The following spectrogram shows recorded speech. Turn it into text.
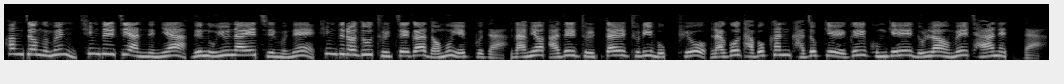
황정음은 힘들지 않느냐 는 오윤아의 질문에 힘들어도 둘째가 너무 예쁘다 라며 아들 둘 딸 둘이 목표라고 다복한 가족 계획을 공개해 놀라움을 자아냈다.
